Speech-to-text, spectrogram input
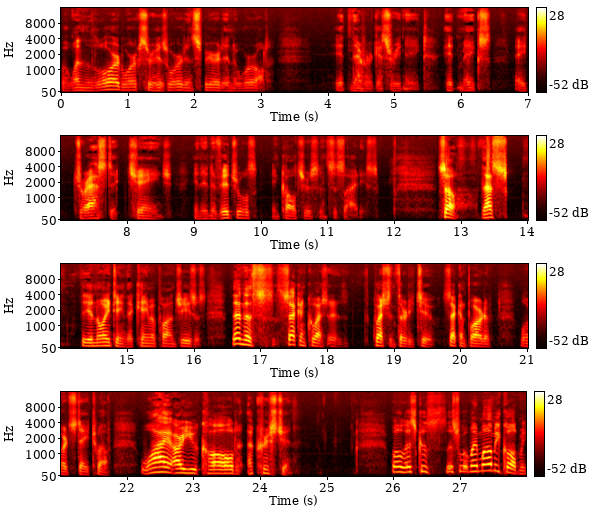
But when the Lord works through his word and spirit in the world, it never gets reneged. It makes a drastic change in individuals, in cultures, and societies. So that's the anointing that came upon Jesus. Then the second question, question 32, second part of Lord's Day 12. Why are you called a Christian? Well, that's because that's what my mommy called me.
